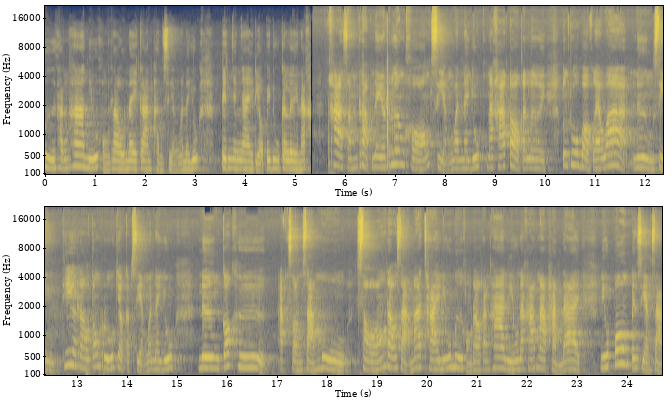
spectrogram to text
มือทั้ง 5 นิ้วของเราในการผันเสียงวรรณยุกต์เป็นยังไงเดี๋ยวไปดูกันเลยนะคะ ค่ะสำหรับในเรื่องของเสียงวรรณยุกต์นะคะ ต่อกันเลย คุณครูบอกแล้วว่า 1. สิ่งที่เราต้องรู้เกี่ยวกับเสียงวรรณยุกต์หนึ่งก็คืออักษรสามหมู่ 2. เราสามารถใช้นิ้วมือของเราทั้ง 5 นิ้วนะคะ มาผันได้ นิ้วโป้งเป็นเสียงสา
